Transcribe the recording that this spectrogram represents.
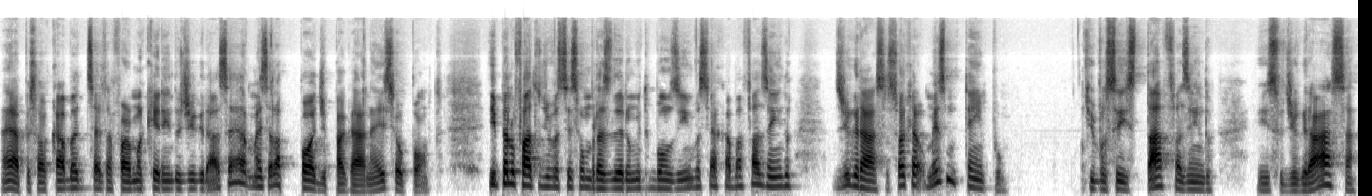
né? A pessoa acaba de certa forma querendo de graça, é, mas ela pode pagar, né? Esse é o ponto. E pelo fato de você ser um brasileiro muito bonzinho, você acaba fazendo de graça. Só que ao mesmo tempo que você está fazendo isso de graça,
